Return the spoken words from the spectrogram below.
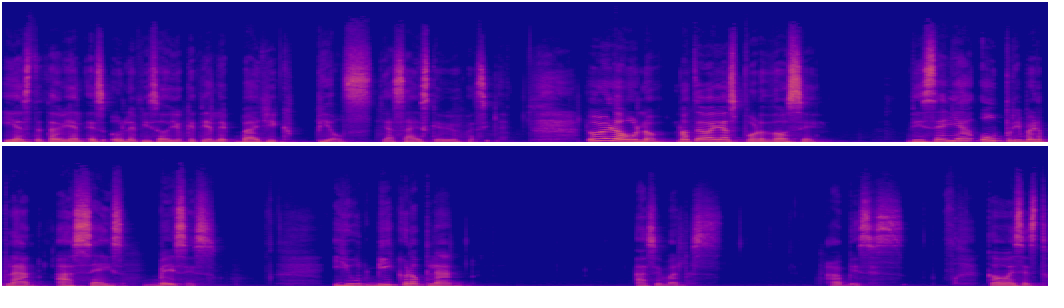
Y este también es un episodio que tiene Magic Pills. Ya sabes que me fascina. Número uno, no te vayas por 12. Diseña un primer plan a seis meses y un micro plan a semanas, a meses. ¿Cómo es esto?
